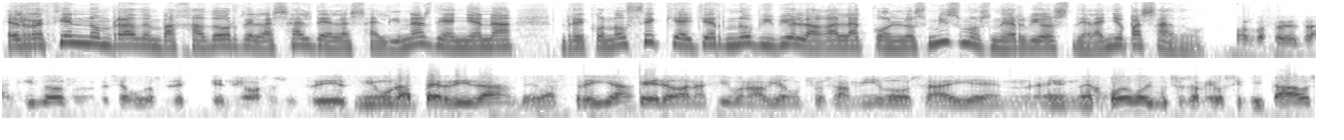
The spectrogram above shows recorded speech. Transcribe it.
El recién nombrado embajador de la sal de las Salinas de Añana reconoce que ayer no vivió la gala con los mismos nervios del año pasado. Estamos bastante tranquilos, bastante seguros de que no íbamos a sufrir ninguna pérdida de la estrella, pero aún así, bueno, había muchos amigos ahí en, en el juego y muchos amigos invitados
